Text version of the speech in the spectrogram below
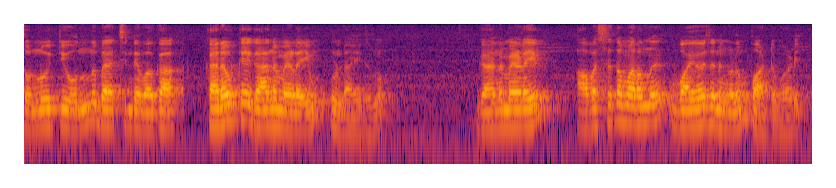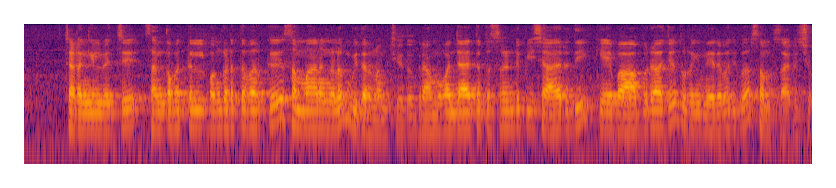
തൊണ്ണൂറ്റി ഒന്ന് ബാച്ചിന്റെ വക കരോക്കെ ഗാനമേളയും ഉണ്ടായിരുന്നു. ഗാനമേളയിൽ അവശത മറന്ന് വയോജനങ്ങളും പാട്ടുപാടി. ചടങ്ങിൽ വെച്ച് സംഗമത്തിൽ പങ്കെടുത്തവർക്ക് സമ്മാനങ്ങളും വിതരണം ചെയ്തു. ഗ്രാമപഞ്ചായത്ത് president P Sharadi K Baburaj തുടങ്ങി നിരവധി പേർ സംസാരിച്ചു.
